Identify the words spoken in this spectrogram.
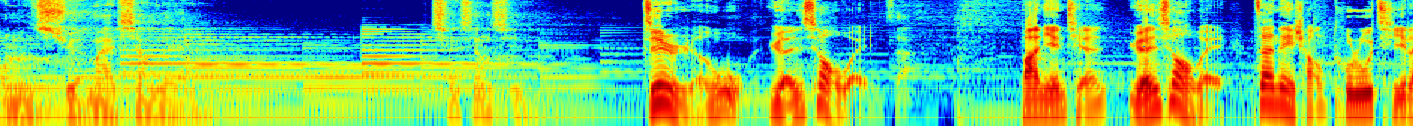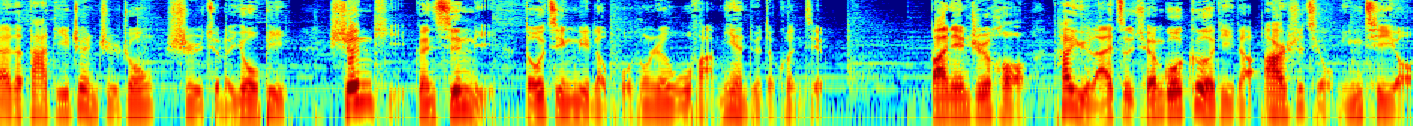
我们血脉相连。请相信，今日人物袁孝伟。八年前，袁孝伟在那场突如其来的大地震之中失去了右臂，身体跟心理都经历了普通人无法面对的困境。八年之后，他与来自全国各地的二十九名骑友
